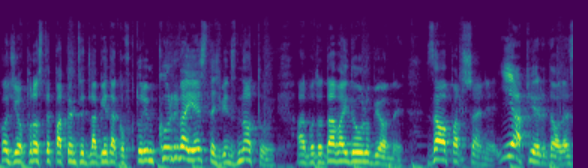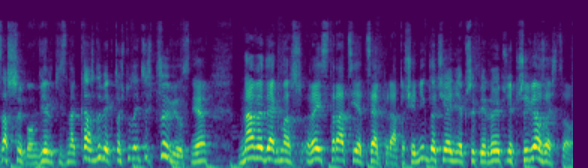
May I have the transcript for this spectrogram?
Chodzi o proste patenty dla biedaków, którym kurwa jesteś, więc notuj. Albo dodawaj do ulubionych. Zaopatrzenie. Ja pierdolę, za szybą, wielki znak. Każdy wie, ktoś tutaj coś przywiózł, nie? Nawet jak masz rejestrację CEPRA, to się nikt do ciebie nie przypierdoli, przecież przywiozłeś coś.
